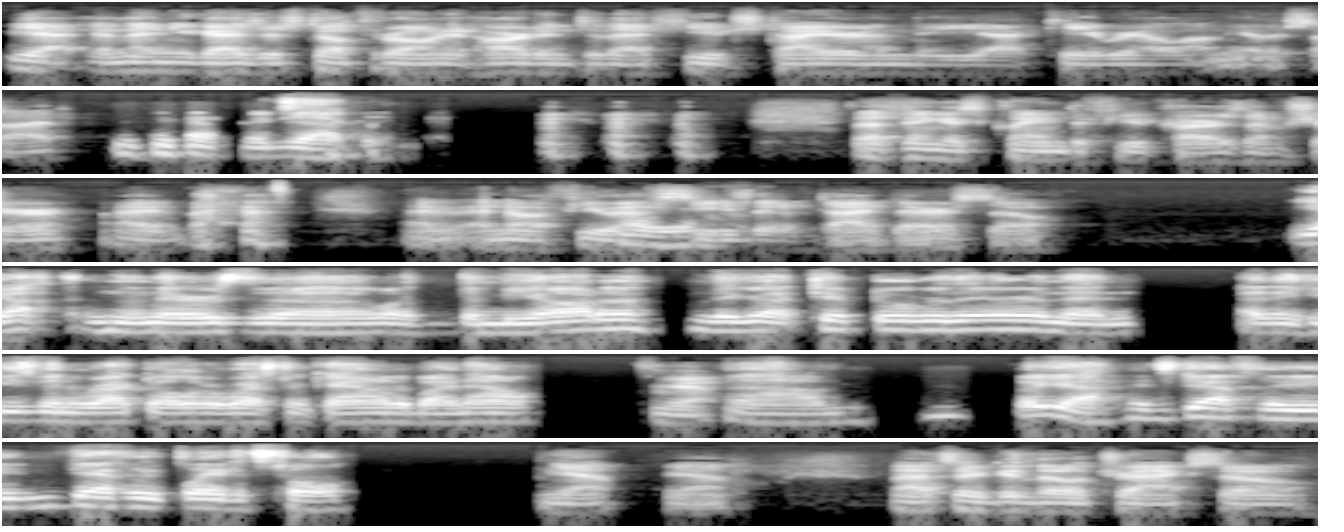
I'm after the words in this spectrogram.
Yeah, and then you guys are still throwing it hard into that huge tire and the uh, K rail on the other side. Yeah, exactly. that thing has claimed a few cars, I'm sure. I I know a few oh, FCs yeah. that have died there. So yeah, and then there's the what the Miata. They got tipped over there, and then I think he's been wrecked all over Western Canada by now. Yeah. Um, but yeah, it's definitely definitely played its toll. Yeah, yeah. That's a good little track. So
